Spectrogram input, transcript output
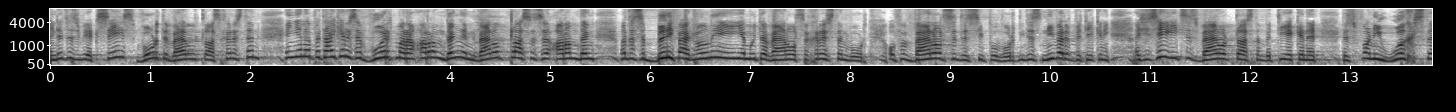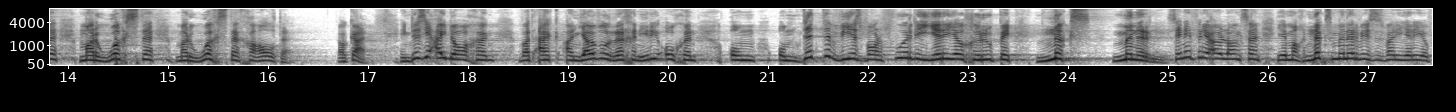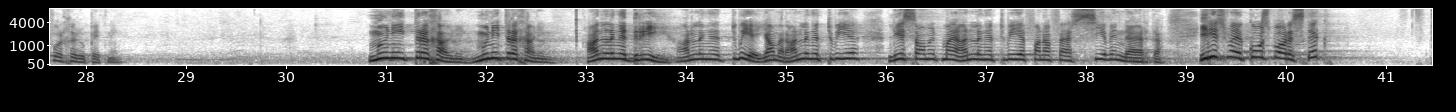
En dit is week 6 word 'n wêreldklas Christen en julle partykeer is 'n woord maar 'n arm ding en wêreldklas is 'n arm ding want asseblief ek wil nie jy moet 'n wêreldse Christen word of 'n wêreldse disipel word nie dis nie wat dit beteken nie as jy sê iets is wêreldklas dan beteken dit dis van die hoogste maar hoogste maar hoogste gehalte OK en dis die uitdaging wat ek aan jou wil rig in hierdie oggend om om dit te wees waarvoor die Here jou geroep het niks minder nie sê net vir die ou langs aan jy mag niks minder wees as wat die Here jou voorgeroep het nie Moenie terughou nie. Moenie terughou nie. Handelinge 3, Handelinge 2. Jammer, Handelinge 2. Lees saam met my Handelinge 2 vanaf vers 37. Hierdie is my 'n kosbare stuk.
